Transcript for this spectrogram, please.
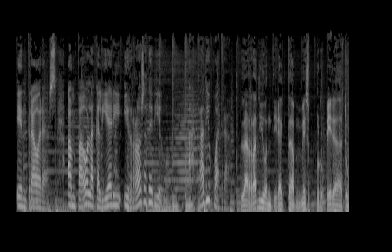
entre hores, amb Paola Calieri i Rosa de Diego. A Ràdio 4. La ràdio en directe més propera a tu.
